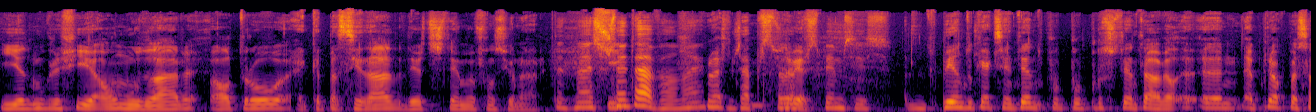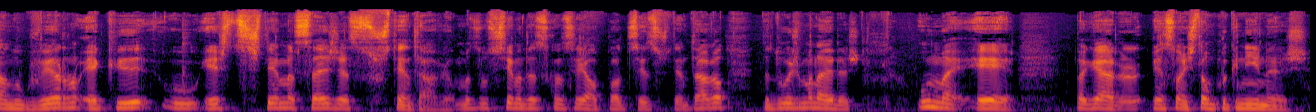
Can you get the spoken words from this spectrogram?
e a demografia, ao mudar, alterou a capacidade deste sistema funcionar. Portanto, não é sustentável, e, não é? Não é já, percebemos, já percebemos isso. Depende do que é que se entende por, por, por sustentável. A, a, preocupação do governo é que o, este sistema seja sustentável, mas o sistema da segurança social pode ser sustentável de duas maneiras. Uma é pagar pensões tão pequeninas,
